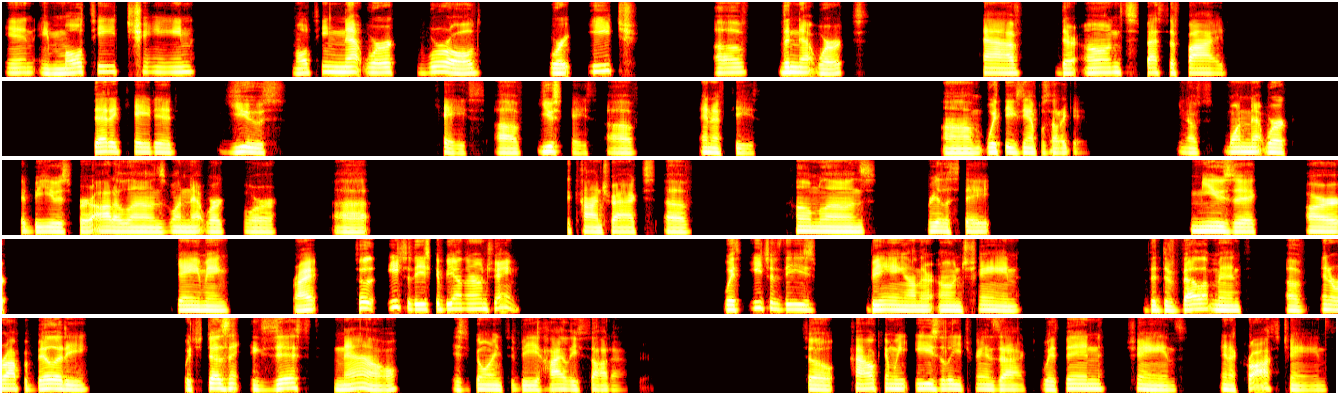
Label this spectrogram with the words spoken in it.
in a multi-chain multi-network world where each of the networks have their own specified dedicated use case of use case of NFTs. Um, with the examples that I gave, you know, one network could be used for auto loans, one network for uh, the contracts of home loans, real estate, music, art, gaming, right? So each of these could be on their own chain. With each of these being on their own chain, the development of interoperability, which doesn't exist now, is going to be highly sought after. So, how can we easily transact within chains and across chains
